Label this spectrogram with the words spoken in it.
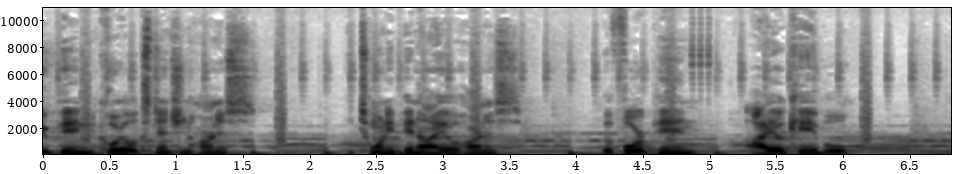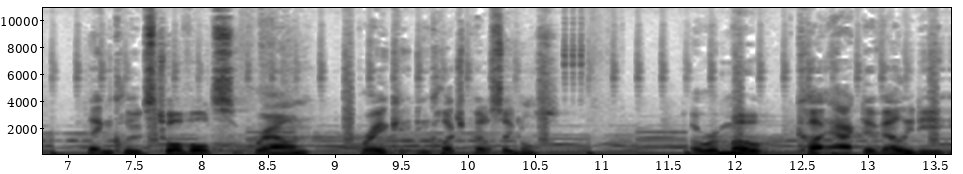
a 2-pin coil extension harness, the 20-pin I.O. harness, the 4-pin I.O. cable that includes 12 volts ground, brake, and clutch pedal signals, a remote cut active LED,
